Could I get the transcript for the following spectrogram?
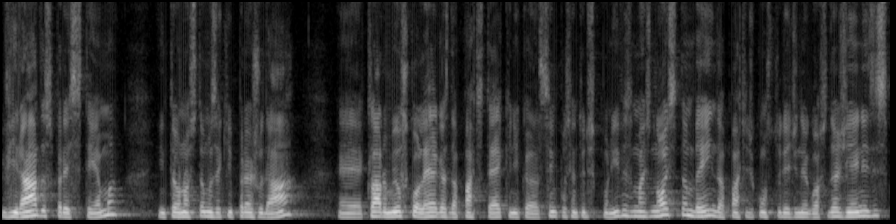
viradas para esse tema. Então, nós estamos aqui para ajudar. É, claro, meus colegas da parte técnica 100% disponíveis, mas nós também, da parte de consultoria de negócio da Gênesis,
